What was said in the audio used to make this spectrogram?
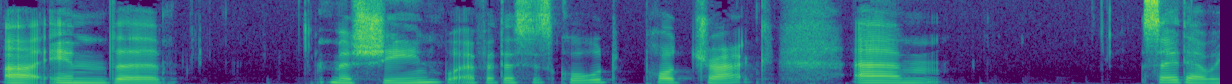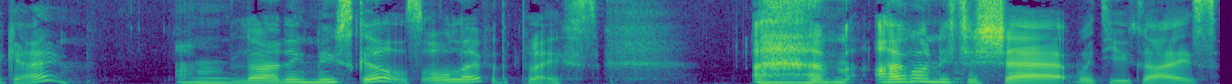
uh, in the machine, whatever this is called, PodTrak. Um, so there we go. I'm learning new skills all over the place. Um, I wanted to share with you guys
